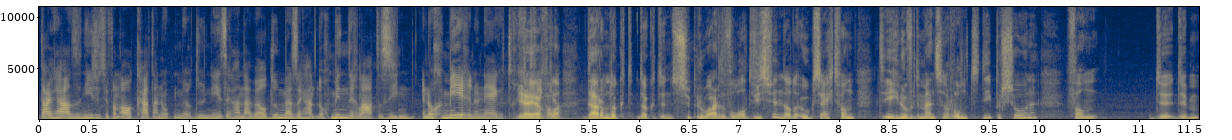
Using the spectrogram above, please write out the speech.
dan gaan ze niet zitten van oh, ik ga het dan ook niet meer doen. Nee, ze gaan dat wel doen, maar ze gaan het nog minder laten zien. En nog meer in hun eigen Ja, ja, terugtrekken. voilà. Daarom dat ik, het- dat ik het een super waardevol advies vind, dat je ook zegt van, tegenover de mensen rond die personen, van de, de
